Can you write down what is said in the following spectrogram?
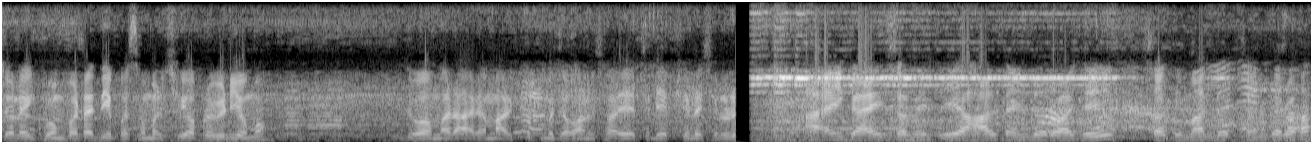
ચાલો એક ક્રમ પટાવી દઈએ પછી મળશું આપણે વિડીયોમાં. જો અમારે આર્યા માર્કેટમાં જવાનું છે એચડીએફસી લખેલું હાય ગાઈસ અમે જે હાલ ટાઈમ દોરવા જઈ સધીમાં દર્શન કરવા.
